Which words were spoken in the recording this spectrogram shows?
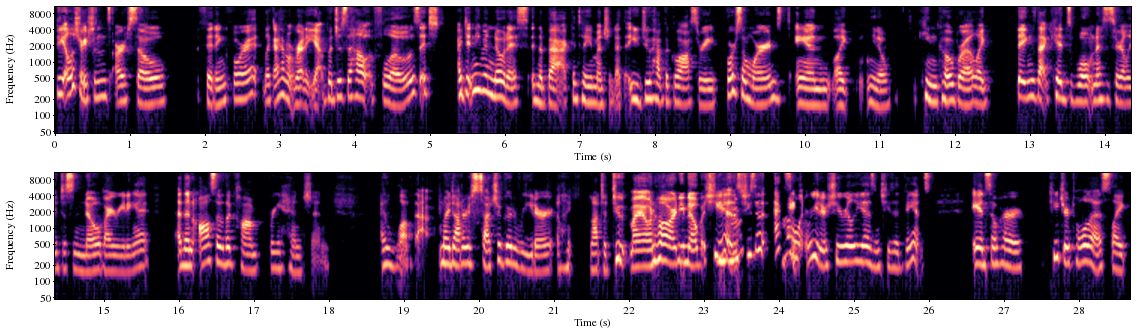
The illustrations are so fitting for it. Like I haven't read it yet, but just how it flows. It's I didn't even notice in the back until you mentioned it that you do have the glossary for some words and like you know King Cobra like things that kids won't necessarily just know by reading it. And then also the comprehension. I love that. My daughter is such a good reader. Like, not to toot my own horn, you know, but she mm-hmm. is. She's an excellent right. reader. She really is, and she's advanced. And so her teacher told us, like,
